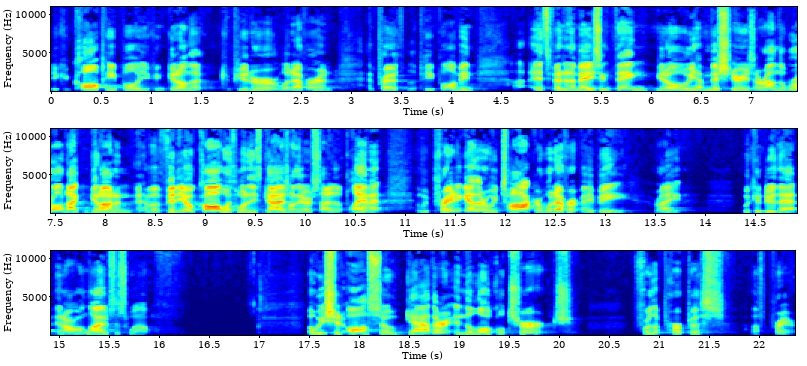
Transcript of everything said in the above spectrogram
you can call people, you can get on the computer or whatever and, and pray with the people. I mean, uh, it's been an amazing thing. You know, we have missionaries around the world, and I can get on and have a video call with one of these guys on the other side of the planet, and we pray together, or we talk, or whatever it may be, right? We can do that in our own lives as well. But we should also gather in the local church for the purpose of prayer.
